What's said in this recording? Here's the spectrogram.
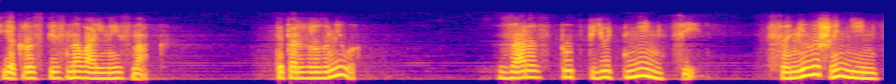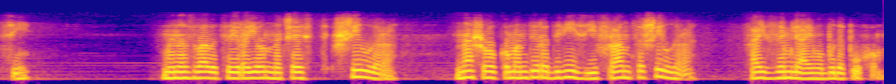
як розпізнавальний знак. Тепер зрозуміло? Зараз тут п'ють німці, самі лише німці. Ми назвали цей район на честь Шиллера, нашого командира дивізії Франца Шиллера. Хай земля йому буде пухом.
